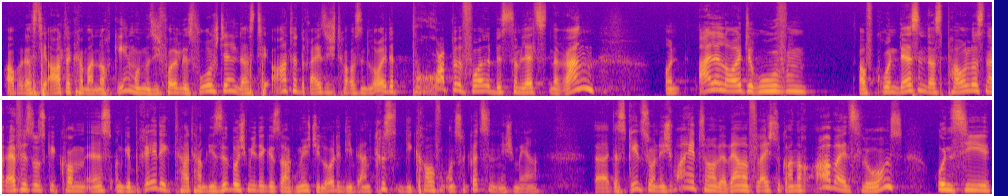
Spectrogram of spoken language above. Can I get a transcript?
aber das Theater kann man noch gehen. Muss man sich Folgendes vorstellen: Das Theater, 30.000 Leute, proppevoll bis zum letzten Rang. Und alle Leute rufen, aufgrund dessen, dass Paulus nach Ephesus gekommen ist und gepredigt hat, haben die Silberschmiede gesagt: Mensch, die Leute, die werden Christen, die kaufen unsere Götzen nicht mehr. Äh, das geht so nicht weiter. Wir wären vielleicht sogar noch arbeitslos. Und sie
